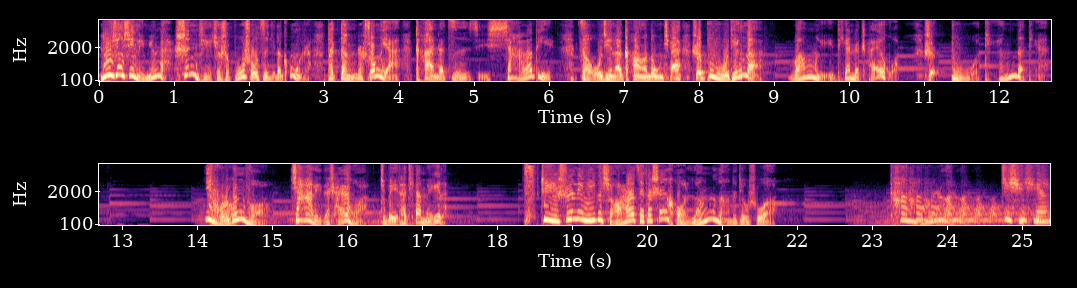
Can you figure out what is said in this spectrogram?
刘星心里明白，身体却是不受自己的控制。他瞪着双眼，看着自己下了地，走进了炕洞前，是不停的往里添着柴火，是不停的添。一会儿功夫，家里的柴火就被他添没了。这时，另一个小孩在他身后冷冷的就说：“看不热，继续添。”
